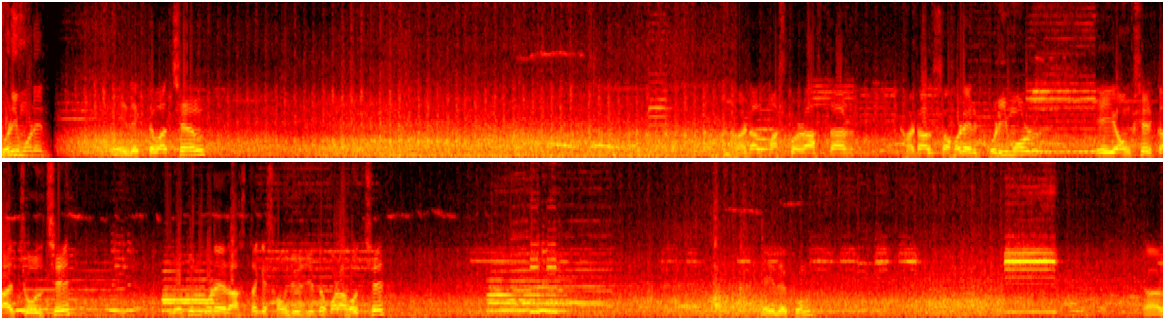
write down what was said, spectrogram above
ঘড়ি মোড়ের এই দেখতে পাচ্ছেন ঘাটাল পাঁশকুড়া রাস্তার ঘাটাল শহরের ঘড়ি মোড়, এই অংশের কাজ চলছে। নতুন করে রাস্তাকে সংযোজিত করা হচ্ছে। এই দেখুন। আর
